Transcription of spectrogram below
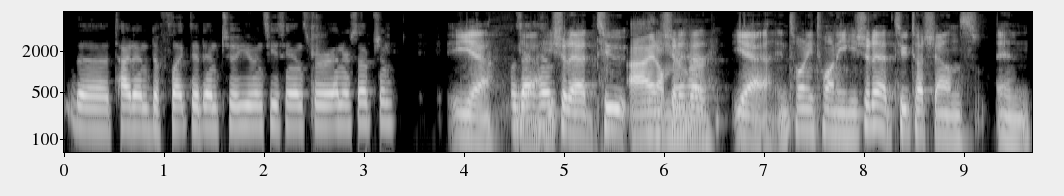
the tight end deflected into UNC's hands for interception? Yeah, was yeah. that him? He should have had two. I don't remember. Had, yeah, in 2020, he should have had two touchdowns, and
